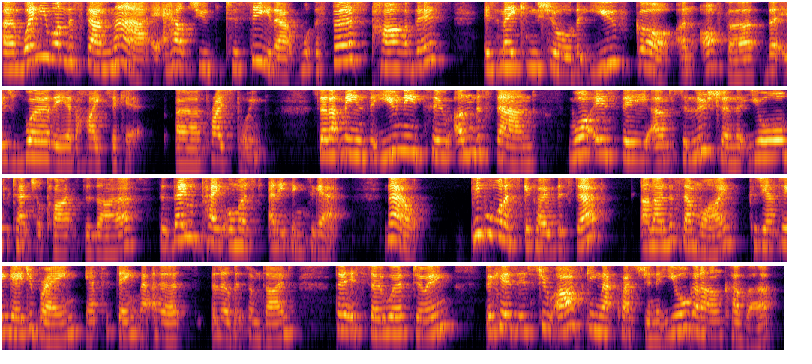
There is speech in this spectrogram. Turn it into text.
um, when you understand that, it helps you to see that what the first part of this is making sure that you've got an offer that is worthy of a high ticket uh, price point. So that means that you need to understand what is the um, solution that your potential clients desire that they would pay almost anything to get. Now, people want to skip over this step, and I understand why, because you have to engage your brain, you have to think, that hurts a little bit sometimes, but it's so worth doing because it's through asking that question that you're going to uncover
